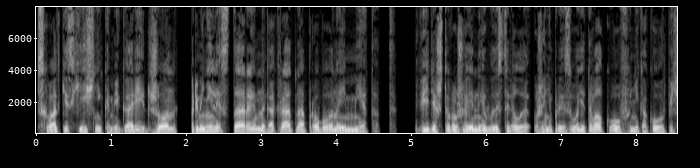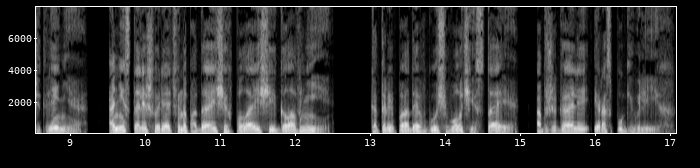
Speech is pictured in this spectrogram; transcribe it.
В схватке с хищниками Гарри и Джон применили старый, многократно опробованный метод. Видя, что ружейные выстрелы уже не производят на волков никакого впечатления, они стали швырять в нападающих пылающие головни, которые, падая в гущу волчьей стаи, обжигали и распугивали их.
